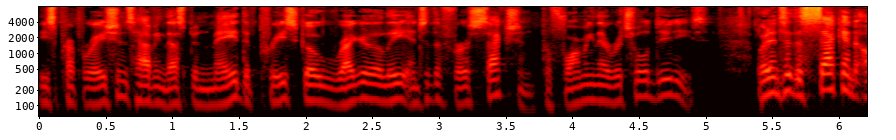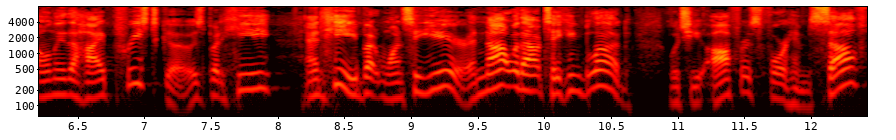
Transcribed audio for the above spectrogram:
these preparations having thus been made, the priests go regularly into the first section, performing their ritual duties. But into the second only the high priest goes, but he and he but once a year, and not without taking blood, which he offers for himself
